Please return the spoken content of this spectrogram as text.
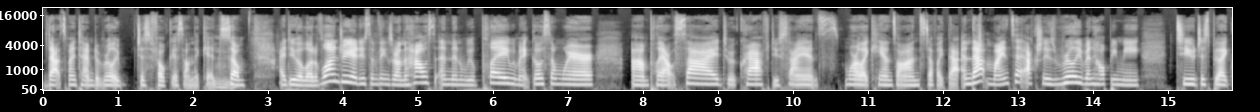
that's my time to really just focus on the kids. Mhm. So I do a load of laundry, I do some things around the house, and then we'll play. We might go somewhere, um, play outside, do a craft, do science, more like hands on stuff like that. And that mindset actually has really been helping me to just be like,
